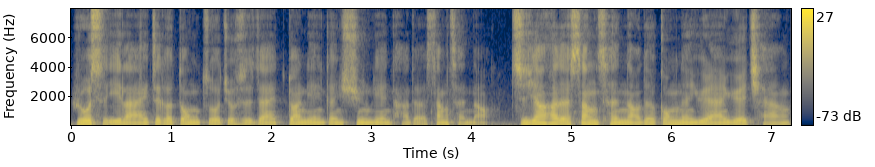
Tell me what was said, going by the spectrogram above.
如此一来，这个动作就是在锻炼跟训练他的上层脑。只要他的上层脑的功能越来越强，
